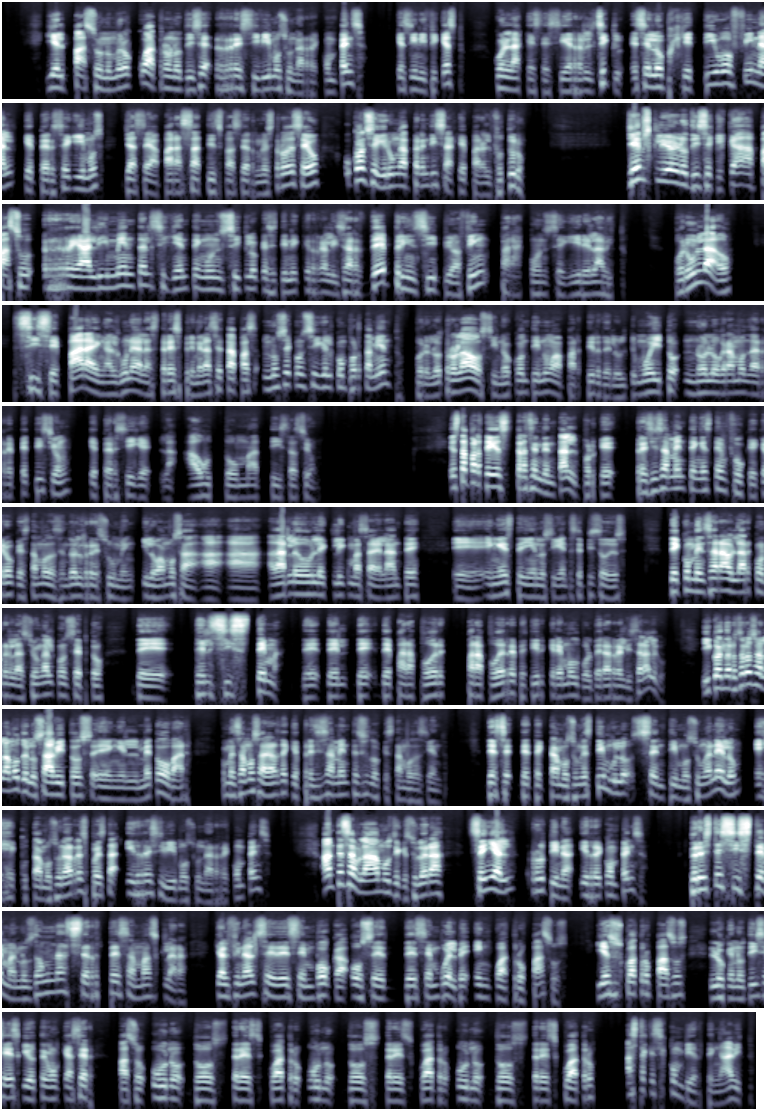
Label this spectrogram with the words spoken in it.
Y el paso número 4 nos dice recibimos una recompensa. ¿Qué significa esto? con la que se cierra el ciclo. Es el objetivo final que perseguimos, ya sea para satisfacer nuestro deseo o conseguir un aprendizaje para el futuro. James Clear nos dice que cada paso realimenta el siguiente en un ciclo que se tiene que realizar de principio a fin para conseguir el hábito. Por un lado, si se para en alguna de las tres primeras etapas, no se consigue el comportamiento. Por el otro lado, si no continúa a partir del último hito, no logramos la repetición que persigue la automatización. Esta parte es trascendental porque precisamente en este enfoque creo que estamos haciendo el resumen y lo vamos a, darle doble clic más adelante eh, en este y en los siguientes episodios, de comenzar a hablar con relación al concepto de, del sistema, de, para, poder, para poder repetir queremos volver a realizar algo. Y cuando nosotros hablamos de los hábitos en el método VAR, comenzamos a hablar de que precisamente eso es lo que estamos haciendo. detectamos un estímulo, sentimos un anhelo, ejecutamos una respuesta y recibimos una recompensa. Antes hablábamos de que solo era señal, rutina y recompensa. Pero este sistema nos da una certeza más clara que al final se desemboca o se desenvuelve en cuatro pasos. Y esos cuatro pasos lo que nos dice es que yo tengo que hacer paso 1, 2, 3, 4, 1, 2, 3, 4, 1, 2, 3, 4, hasta que se convierte en hábito.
